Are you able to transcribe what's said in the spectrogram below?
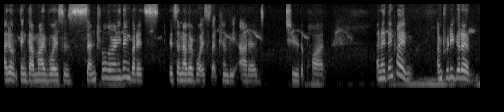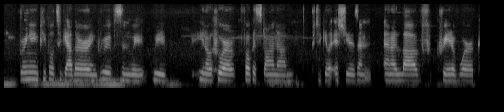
I don't think that my voice is central or anything, but it's, it's another voice that can be added to the pot. And I think I'm I'm pretty good at bringing people together in groups and we, we you know, who are focused on um, particular issues. And, and I love creative work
